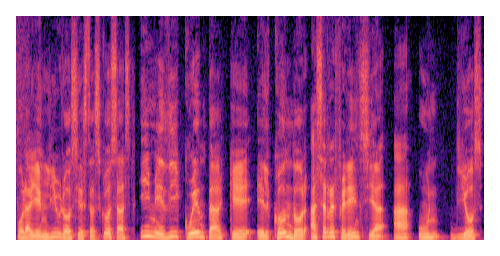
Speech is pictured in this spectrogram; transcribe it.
por ahí en libros y estas cosas y me di cuenta que el cóndor hace referencia a un dios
